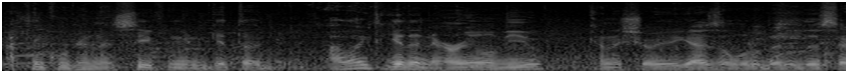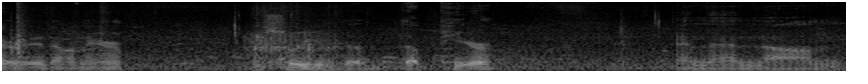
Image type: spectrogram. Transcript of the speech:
I think we're gonna see if we can get the. I like to get an aerial view, kind of show you guys a little bit of this area down here. I'll show you the the pier, and then um,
